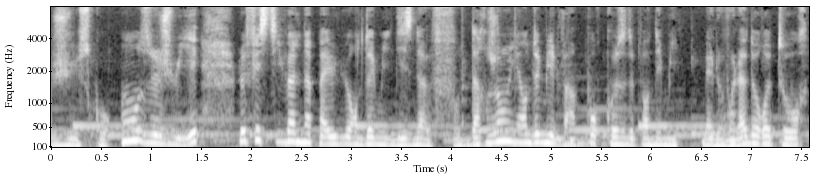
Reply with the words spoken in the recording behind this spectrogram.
jusqu'au 11 juillet. Le festival n'a pas eu lieu en 2019, faute d'argent, et en 2020 pour cause de pandémie. Mais le voilà de retour.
